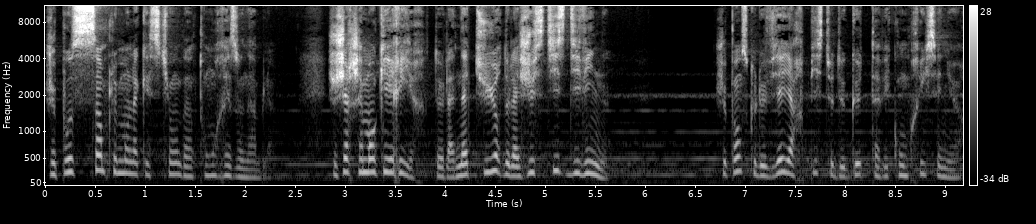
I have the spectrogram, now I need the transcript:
Je pose simplement la question d'un ton raisonnable. Je cherche à m'enquérir de la nature, de la justice divine. Je pense que le vieil harpiste de Goethe t'avait compris, Seigneur.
